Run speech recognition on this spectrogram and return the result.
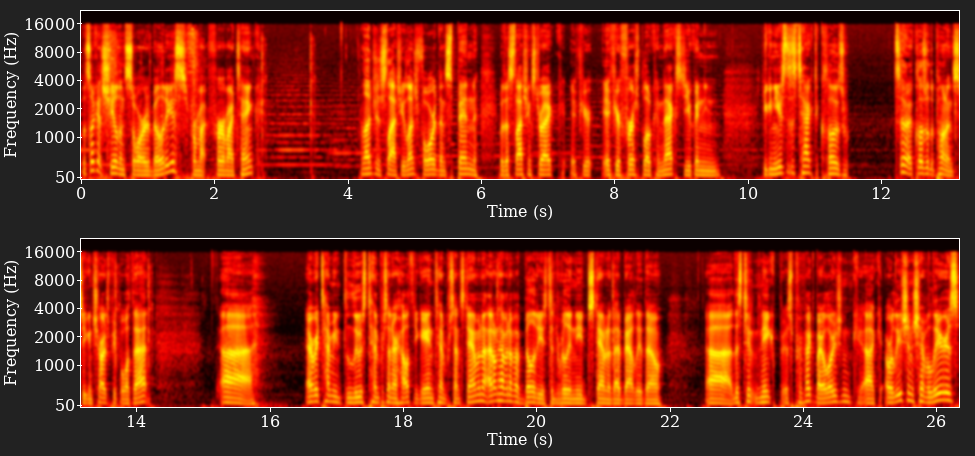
Let's look at shield and sword abilities for my for my tank. Lunge and slash. You lunge forward, then spin with a slashing strike. If your if your first blow connects, you can you can use this attack to close to close with opponents. So you can charge people with that. Uh, every time you lose 10% of health, you gain 10% stamina. I don't have enough abilities to really need stamina that badly, though. Uh, this technique is perfected by Orlesian, uh, Orlesian Chevaliers.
